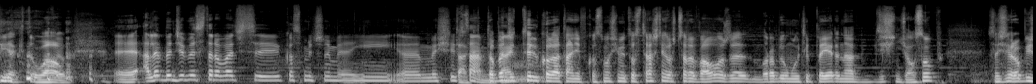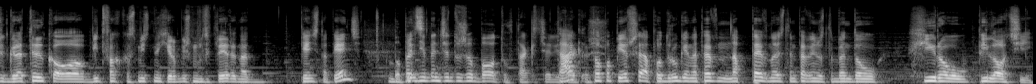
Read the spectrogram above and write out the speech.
E, jak to wow. E, ale będziemy sterować kosmicznymi e, myśliwcami. Tak, to tak? będzie tylko latanie w kosmosie. Mnie to strasznie rozczarowało, że robią multiplayer na 10 osób. W sensie robisz grę tylko o bitwach kosmicznych i robisz multiplayer na 5 na 5. Bo pewnie Więc... będzie dużo botów, tak? Chcieli tak, to, to po pierwsze, a po drugie na pewno, na pewno jestem pewien, że to będą hero piloci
